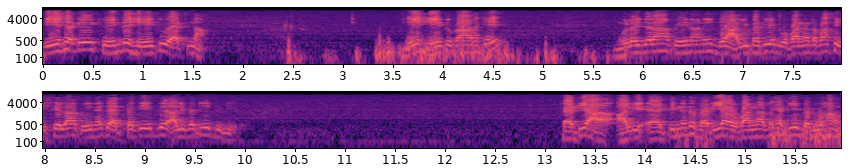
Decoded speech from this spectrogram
දේශකෙක් වෙන්න හේතු ඇතනම් මේ හේතුකාරකේ මුල ඉඳලා පේනවනේ දැන් අලිපැටිය ගොපන්නට පස්සේ ඉස්සෙල්ලා පේන්නේ නැද්ද ඇත්පැටියෙද්ද අලිපැටියෙද්ද කියලා. පැටිය අලි ඇතින්නද පැටියා උපන්නට හැටිය බැලුවාම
